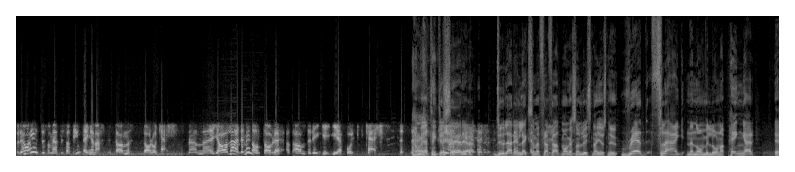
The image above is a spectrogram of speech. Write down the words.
Och det har jag inte som jag inte satt in pengarna, utan la dem cash. Men eh, jag lärde mig något av det, att aldrig ge folk cash. Ja, men jag tänkte säga det. Du lärde en läxa, men framförallt många som lyssnar just nu. Red flag när någon vill låna pengar eh,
